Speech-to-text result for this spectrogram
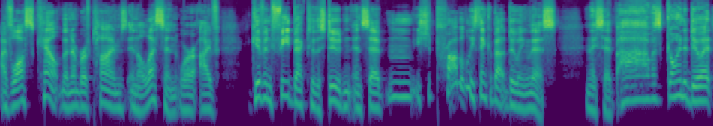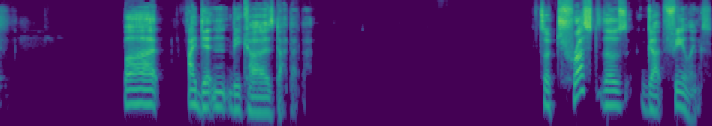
I've lost count the number of times in a lesson where I've given feedback to the student and said, mm, You should probably think about doing this. And they said, ah, I was going to do it, but I didn't because dot, dot, dot. So trust those gut feelings.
